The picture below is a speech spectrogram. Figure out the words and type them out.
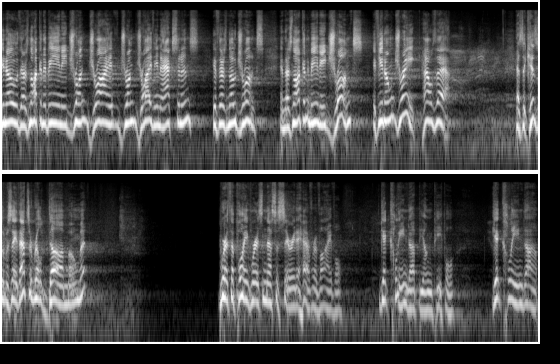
You know, there's not going to be any drunk drive, drunk driving accidents if there's no drunks. And there's not going to be any drunks if you don't drink. How's that? As the kids would say, that's a real duh moment. We're at the point where it's necessary to have revival. Get cleaned up, young people. Get cleaned up.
